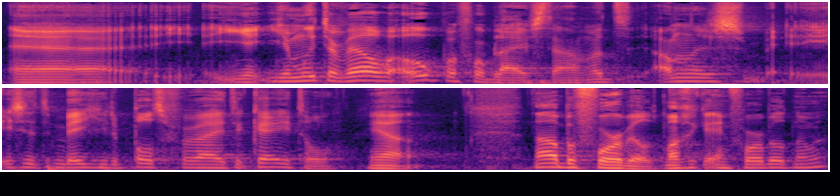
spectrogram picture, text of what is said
eh, je, je moet er wel open voor blijven staan. Want anders is het een beetje de pot verwijte ketel. Ja. Nou, bijvoorbeeld, mag ik één voorbeeld noemen?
